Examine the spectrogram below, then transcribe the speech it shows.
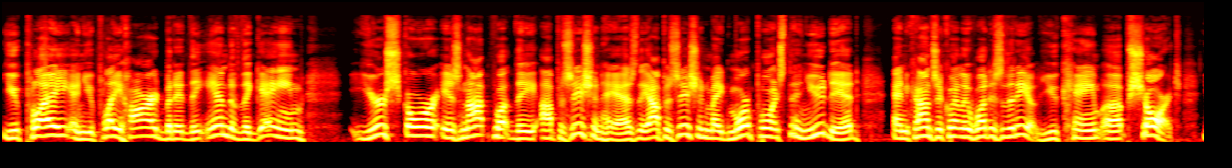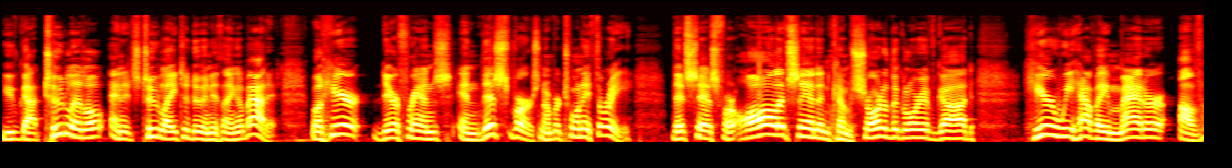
you play and you play hard, but at the end of the game, your score is not what the opposition has. The opposition made more points than you did, and consequently, what is the deal? You came up short. You've got too little, and it's too late to do anything about it. Well, here, dear friends, in this verse, number 23, that says, For all have sinned and come short of the glory of God. Here we have a matter of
